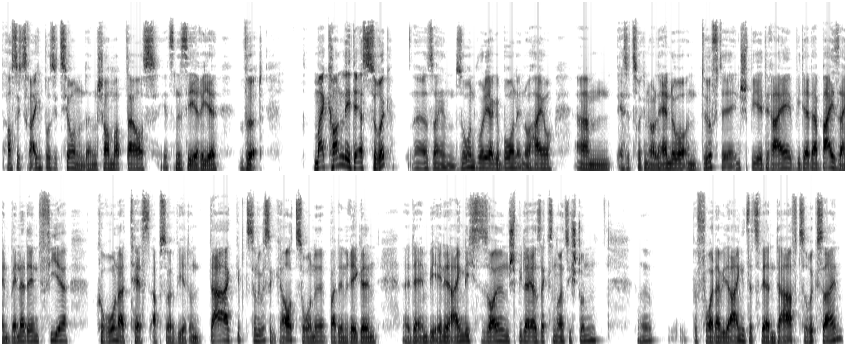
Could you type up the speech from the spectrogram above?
aussichtsreichen Positionen. Und dann schauen wir, ob daraus jetzt eine Serie wird. Mike Conley, der ist zurück. Äh, sein Sohn wurde ja geboren in Ohio. Ähm, er ist jetzt zurück in Orlando und dürfte in Spiel drei wieder dabei sein, wenn er denn vier Corona-Tests absolviert. Und da gibt es so eine gewisse Grauzone bei den Regeln äh, der NBA, denn eigentlich sollen Spieler ja 96 Stunden, äh, bevor er da wieder eingesetzt werden darf, zurück sein.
